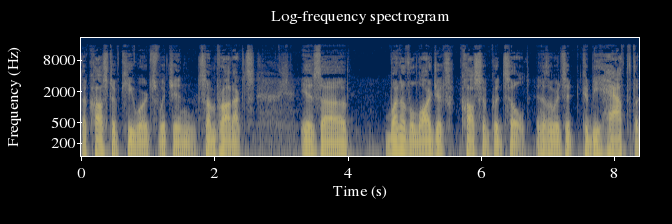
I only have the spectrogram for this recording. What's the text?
the cost of keywords, which in some products is uh, one of the largest costs of goods sold. In other words, it could be half the,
